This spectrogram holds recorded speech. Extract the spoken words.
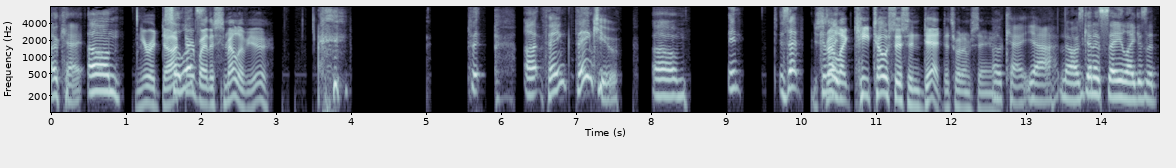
Okay. Um. You're a So doctor let's- by the smell of you. Uh. Thank. Thank you. Um. In, is that You 'cause smell I- like ketosis and debt. That's what I'm saying. Okay. Yeah. No, I was gonna say like, is it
